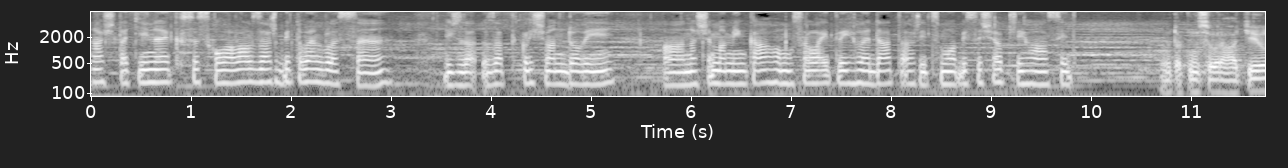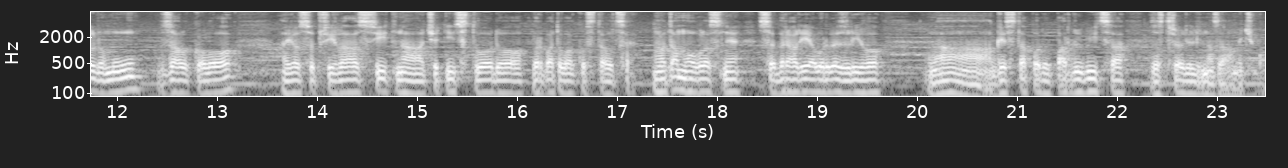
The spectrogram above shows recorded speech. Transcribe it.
Náš tatínek se schovával za hřbitovem v lese, když zatkli Švandovi a naše maminka ho musela jít vyhledat a říct mu, aby se šel přihlásit. No, tak on se vrátil domů, vzal kolo a jel se přihlásit na četnictvo do Vrbatova kostelce. No a tam ho vlastně sebrali a odvezli ho na gestapo do Pardubic a zastřelili na zámečku.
